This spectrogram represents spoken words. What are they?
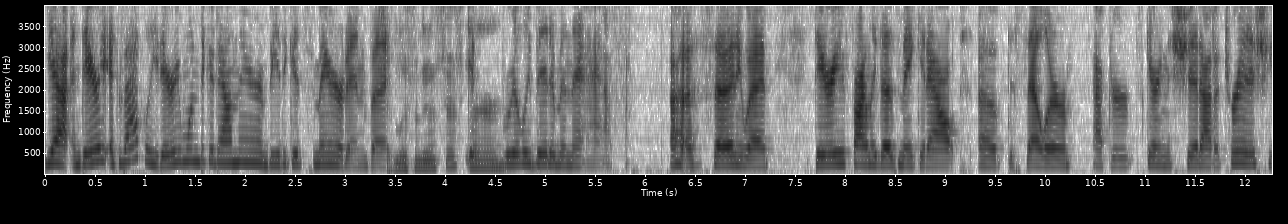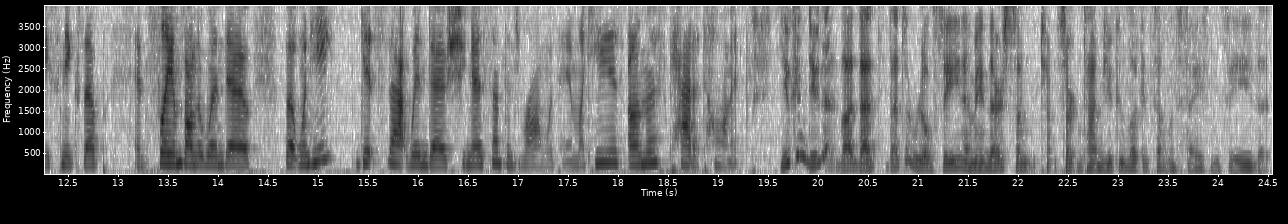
Yeah, and Derry exactly. Derry wanted to go down there and be the good Samaritan, but Listen to his sister. it really bit him in the ass. Uh, so anyway, Derry finally does make it out of the cellar after scaring the shit out of Trish. He sneaks up and slams on the window. But when he gets to that window, she knows something's wrong with him. Like he is almost catatonic. you can do that. That- That's that's a real scene. I mean, there's some t- certain times you can look at someone's face and see that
